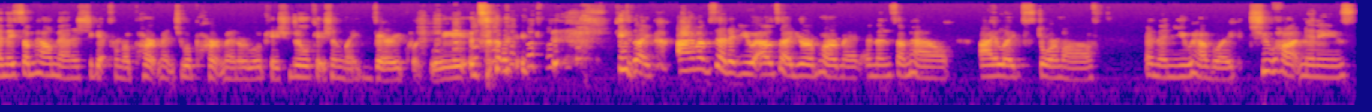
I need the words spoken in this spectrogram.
and they somehow manage to get from apartment to apartment or location to location like very quickly. It's like he's like, I'm upset at you outside your apartment, and then somehow I like storm off, and then you have like two hot minis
